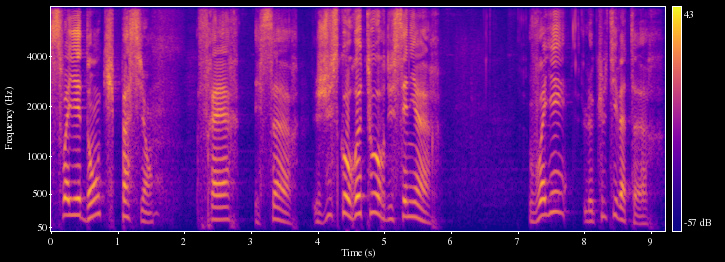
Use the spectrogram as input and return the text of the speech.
Soyez donc patients, frères et sœurs, jusqu'au retour du Seigneur. Voyez le cultivateur.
